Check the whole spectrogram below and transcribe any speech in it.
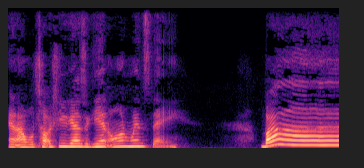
and I will talk to you guys again on Wednesday. Bye!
